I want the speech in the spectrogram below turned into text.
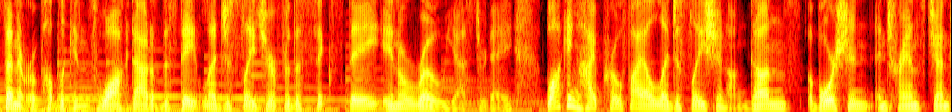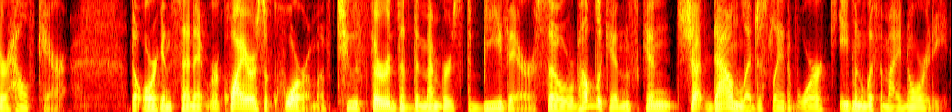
Senate Republicans walked out of the state legislature for the sixth day in a row yesterday, blocking high profile legislation on guns, abortion, and transgender health care. The Oregon Senate requires a quorum of two thirds of the members to be there, so Republicans can shut down legislative work even with a minority.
